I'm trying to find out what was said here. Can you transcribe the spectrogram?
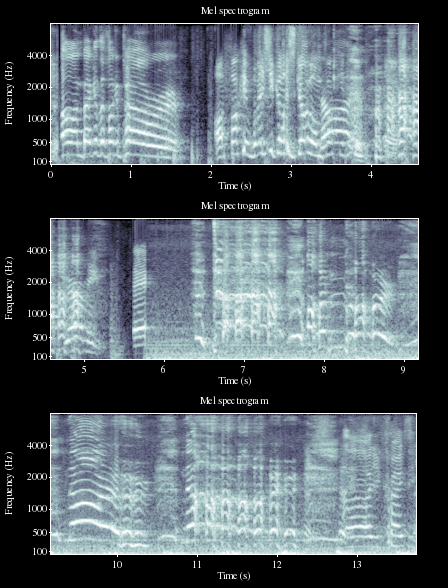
Oh, I'm back at the fucking power room. Oh fucking, where'd you guys go? I'm No, fucking. Jeremy. Oh no! No! No! Oh, you crazy.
